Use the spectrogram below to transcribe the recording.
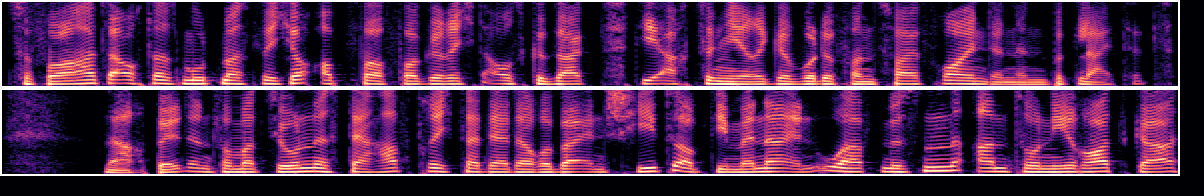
Zuvor hatte auch das mutmaßliche Opfer vor Gericht ausgesagt. Die 18-Jährige wurde von zwei Freundinnen begleitet. Nach Bildinformationen ist der Haftrichter, der darüber entschied, ob die Männer in U-Haft müssen, Antoni Rotka.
